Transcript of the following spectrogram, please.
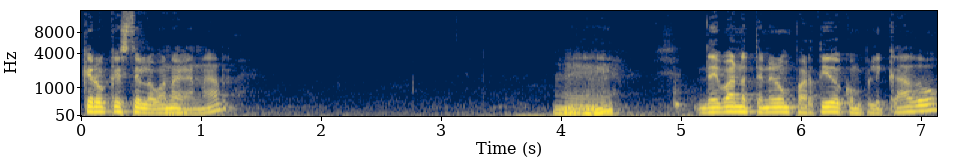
Creo que este lo van a ganar. Eh, de ahí van a tener un partido complicado.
